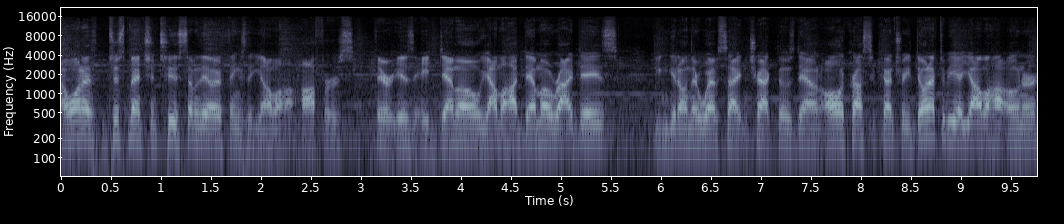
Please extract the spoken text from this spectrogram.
I want to just mention too some of the other things that Yamaha offers. There is a demo, Yamaha demo ride days. You can get on their website and track those down all across the country. Don't have to be a Yamaha owner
